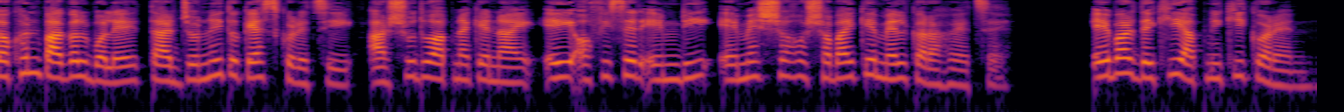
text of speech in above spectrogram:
তখন পাগল বলে, তার জন্যই তো ক্যাশ করেছি, আর শুধু আপনাকে নয়, এই অফিসের এমডি, এমএস সহ সবাইকে মেল করা হয়েছে। এবার দেখি আপনি কি করেন।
